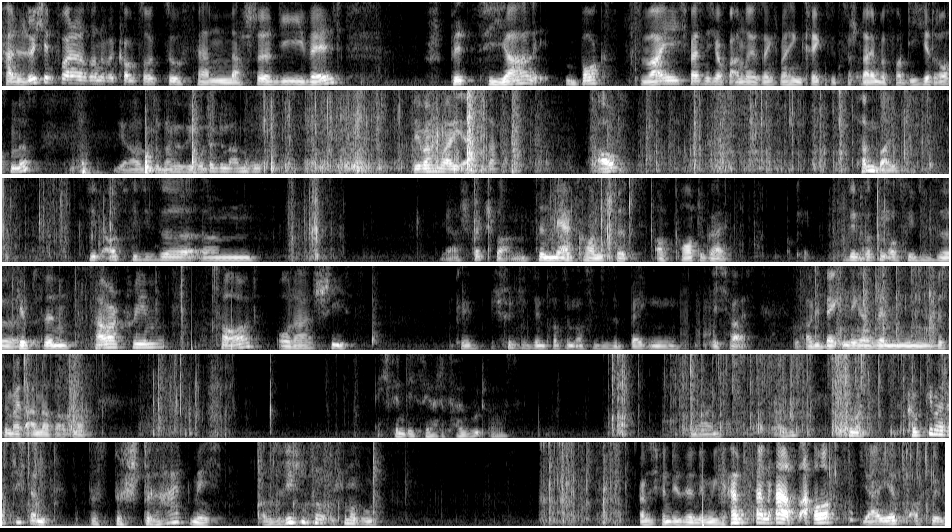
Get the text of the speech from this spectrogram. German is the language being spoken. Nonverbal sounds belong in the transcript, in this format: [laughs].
Hallöchen, Freunde der Sonne, willkommen zurück zu Vernasche die Welt. Spezialbox 2. Ich weiß nicht, ob André es eigentlich mal hinkriegt, die zu schneiden, bevor die hier draußen ist. Ja, solange sie runtergeladen wird. Wir machen mal die erste Sache. Auf. Sunbites. Sieht aus wie diese ähm, ja, Speckspaten. Das sind Meerkornchips aus Portugal. Die sehen trotzdem aus wie diese. Gibt es in Sour Cream, Salt oder Cheese? Okay, ich finde, die sehen trotzdem aus wie diese Bacon. Ich weiß. Aber die Bacon-Dinger sehen ein bisschen weit anders aus noch. Ich finde, ich sehe heute voll gut aus. Nein. Guck mal, guck dir mal das Licht an. Das bestrahlt mich. Aber sie riechen so, schon mal gut. Also ich finde, die sehen irgendwie [laughs] ganz anders aus. Ja, jetzt auf dem.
